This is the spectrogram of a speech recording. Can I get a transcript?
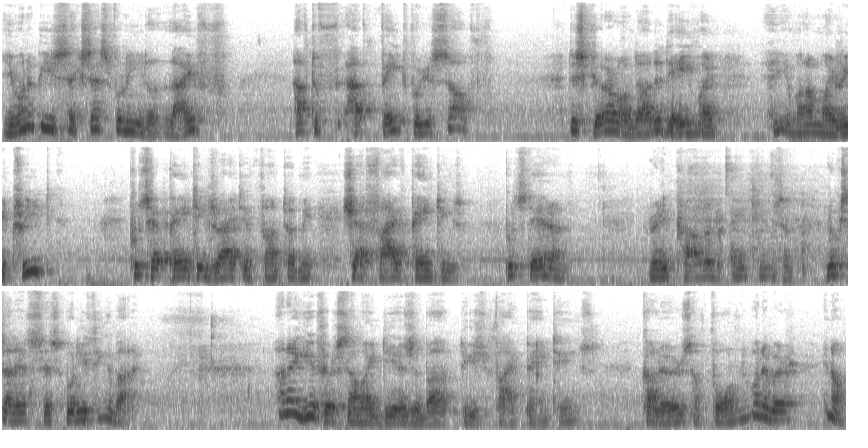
You want to be successful in life, have to f- have faith for yourself. This girl on the other day, my in one of my retreat, puts her paintings right in front of me. She had five paintings, puts there and really proud of the paintings and looks at it says, what do you think about it? And I give her some ideas about these five paintings, colors and forms, whatever, you know,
